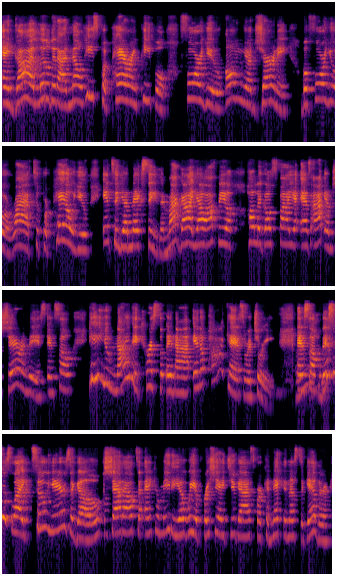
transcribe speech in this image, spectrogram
And God, little did I know, He's preparing people for you on your journey before you arrive to propel you into your next season. My God, y'all, I feel Holy Ghost fire as I am sharing this. And so he united Crystal and I in a podcast retreat. And so mm. this was like two years ago. Shout out to Anchor Media. We appreciate you guys for connecting us together,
